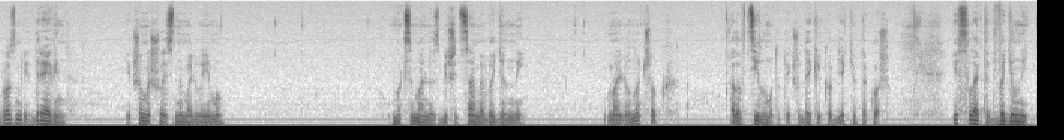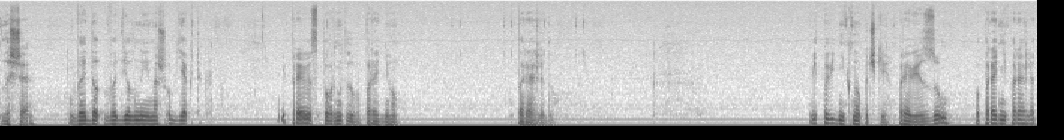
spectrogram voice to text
в розмірі. Drawing – якщо ми щось намалюємо, максимально збільшить саме виділений малюночок. Але в цілому, тобто, якщо декілька об'єктів, також. І Selected виділений лише виділений наш об'єктик. І Previous повернути до попереднього перегляду. Відповідні кнопочки Previous Zoom, попередній перегляд,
